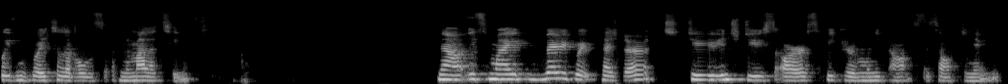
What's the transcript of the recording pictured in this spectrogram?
for even greater levels of normality. Now, it's my very great pleasure to introduce our speaker, Monique Arntz, this afternoon.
